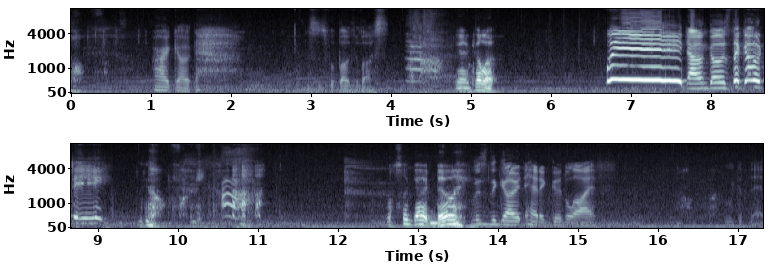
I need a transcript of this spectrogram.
Oh. All right, goat. This is for both of us. Yeah, kill it. Whee! Down goes the goatee. No, fucking. What's the goat doing? Was the goat had a good life? Look at that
